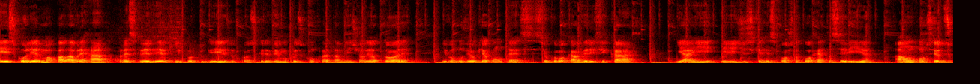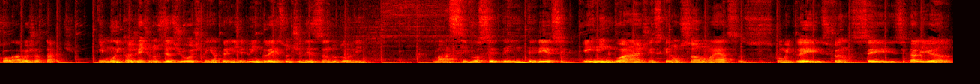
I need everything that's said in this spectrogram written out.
escolher uma palavra errada para escrever aqui em português. Eu posso escrever uma coisa completamente aleatória e vamos ver o que acontece. Se eu colocar verificar, e aí ele diz que a resposta correta seria a um concerto escolar hoje à tarde. E muita gente nos dias de hoje tem aprendido inglês utilizando o Duolingo. Mas se você tem interesse em linguagens que não são essas, como inglês, francês, italiano,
